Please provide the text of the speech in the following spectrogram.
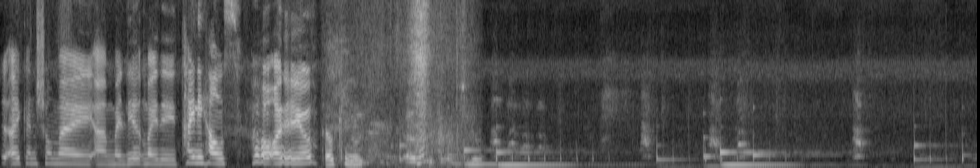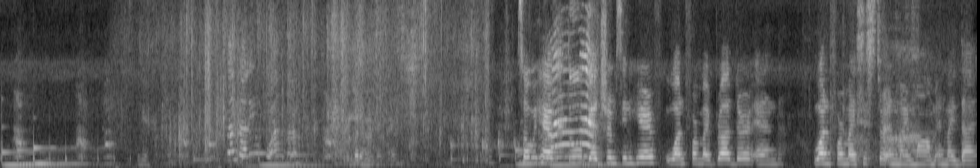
I can show my uh, my little, my tiny house on you. Okay. So we have two bedrooms in here, one for my brother and one for my sister and my mom and my dad.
